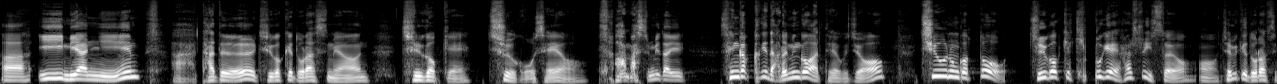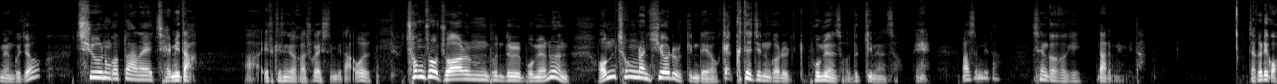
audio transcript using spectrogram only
아, 이미아님, 아, 다들 즐겁게 놀았으면 즐겁게 치우고 오세요. 아, 맞습니다. 이 생각하기 나름인 것 같아요. 그죠? 치우는 것도 즐겁게 기쁘게 할 수 있어요. 어, 재밌게 놀았으면, 그죠? 치우는 것도 하나의 재미다. 아, 이렇게 생각할 수가 있습니다. 청소 좋아하는 분들 보면은 엄청난 희열을 느낀대요. 깨끗해지는 거를 보면서, 느끼면서. 예, 맞습니다. 생각하기 나름입니다. 자, 그리고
